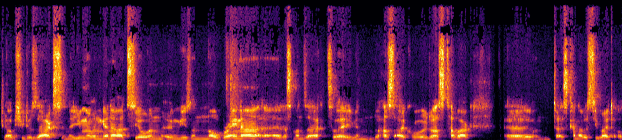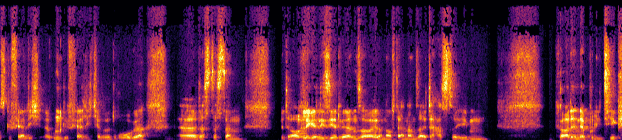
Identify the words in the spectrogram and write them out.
glaube ich, wie du sagst, in der jüngeren Generation irgendwie so ein No-Brainer, äh, dass man sagt, so hey, wenn du hast Alkohol, du hast Tabak, äh, und da ist Cannabis die weitaus gefährlich, äh, ungefährlichere Droge, äh, dass das dann bitte auch legalisiert werden soll. Und auf der anderen Seite hast du eben gerade in der Politik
